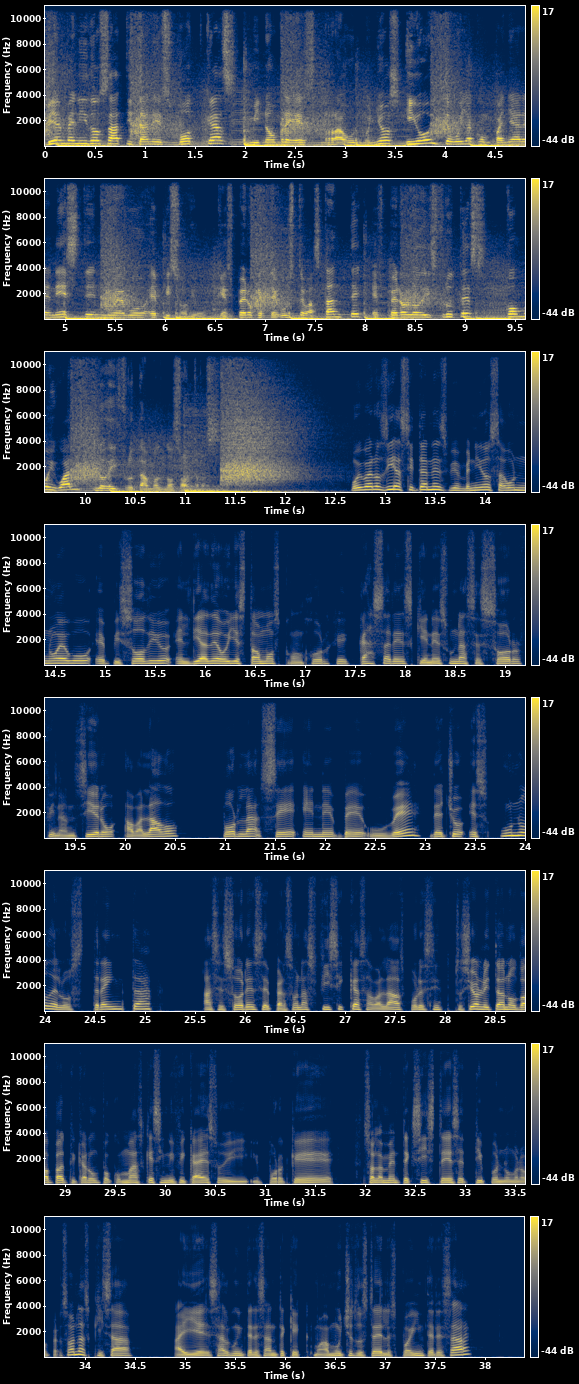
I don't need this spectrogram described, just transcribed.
Bienvenidos a Titanes Podcast, mi nombre es Raúl Muñoz y hoy te voy a acompañar en este nuevo episodio que espero que te guste bastante, espero lo disfrutes como igual lo disfrutamos nosotros. Muy buenos días Titanes, bienvenidos a un nuevo episodio. El día de hoy estamos con Jorge Cázares, quien es un asesor financiero avalado por la CNBV. De hecho, es uno de los 30 asesores de personas físicas avaladas por esta institución. Ahorita nos va a platicar un poco más qué significa eso y, por qué solamente existe ese tipo de número de personas. Quizá ahí es algo interesante que a muchos de ustedes les puede interesar.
